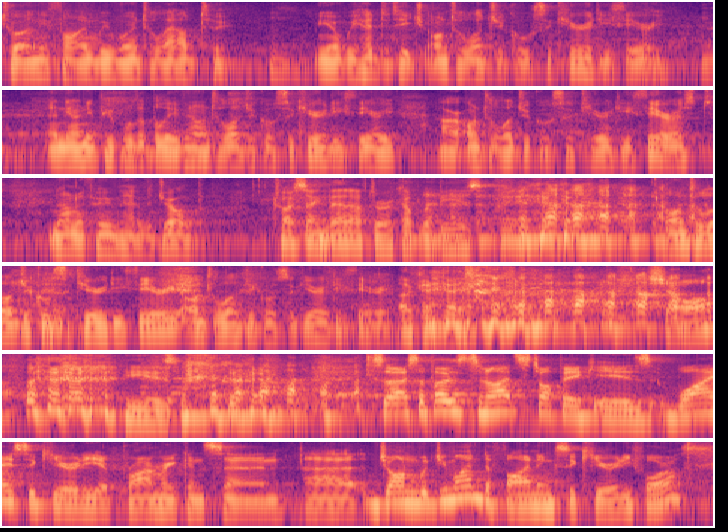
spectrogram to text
to only find we weren't allowed to. Hmm. You know, we had to teach ontological security theory. And the only people that believe in ontological security theory are ontological security theorists, none of whom have a job. Try saying that after a couple of beers. Ontological security theory, ontological security theory. Okay, Show off. he is. so I suppose tonight's topic is why is security a primary concern? Uh, John, would you mind defining security for us?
